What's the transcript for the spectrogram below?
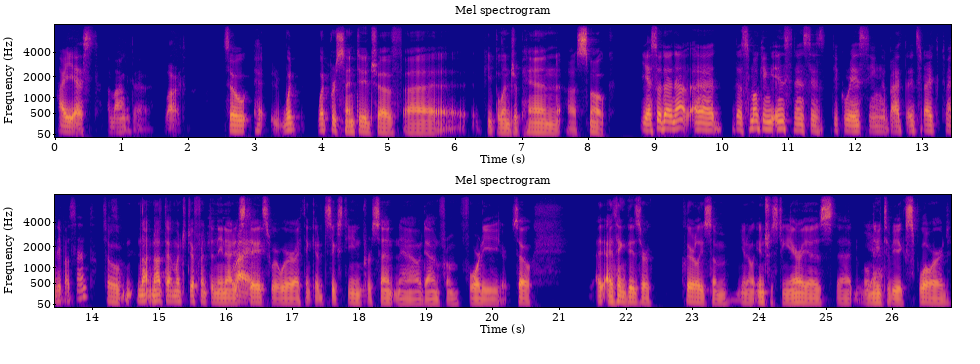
highest among the world. So, what what percentage of uh, people in Japan uh, smoke? Yeah, so the uh, the smoking incidence is decreasing, but it's like 20%. So, not not that much different than the United Right. States, where we're I think at sixteen percent now, down from forty. So, I, I think these are clearly some you know interesting areas that will Yeah. need to be explored.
